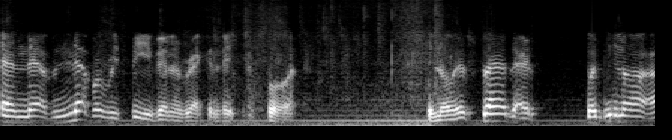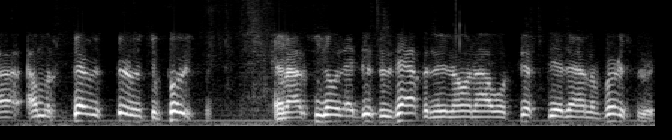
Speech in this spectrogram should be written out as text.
and they've never received any recognition for it. You know, it's sad that, but you know, I, I'm a very spiritual person, and I know that this is happening on our 50th anniversary.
